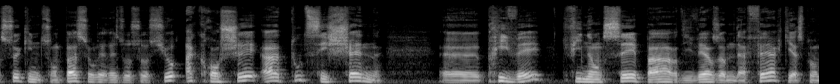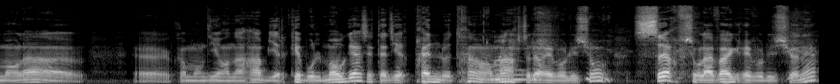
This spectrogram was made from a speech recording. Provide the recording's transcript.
ceux qui ne sont pas sur les réseaux sociaux, accrochés à toutes ces chaînes euh, privés financés par divers hommes d'affaires qui à ce moment-là, euh, euh, comme on dit en arabe, yerkebul moga, c'est-à-dire prennent le train en marche de la révolution, surfent sur la vague révolutionnaire.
